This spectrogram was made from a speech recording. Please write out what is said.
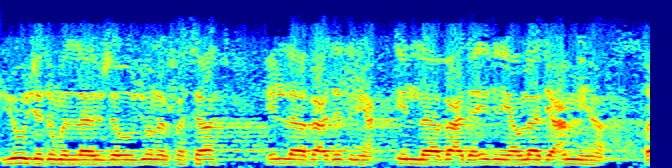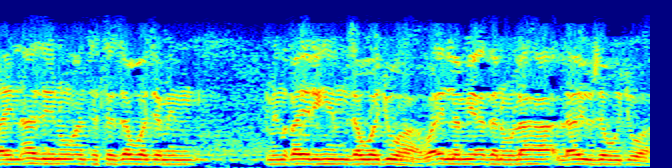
يوجد من لا يزوجون الفتاة إلا بعد إذن, إلا بعد إذن أولاد عمها فإن أذنوا أن تتزوج من من غيرهم زوجوها وإن لم يأذنوا لها لا يزوجوها.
